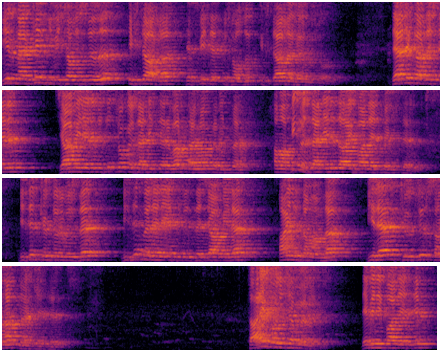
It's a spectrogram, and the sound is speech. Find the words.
bir merkez gibi çalıştığını iftiharla tespit etmiş olduk, iftiharla görmüş olduk. Değerli kardeşlerim, camilerimizin çok özellikleri var, saymakla bitmez. Ama bir özelliğini daha ifade etmek isterim. Bizim kültürümüzde, bizim medeniyetimizde camiler aynı zamanda birer kültür sanat merkezleridir. Tarih boyunca böyledir. Demin ifade ettim.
